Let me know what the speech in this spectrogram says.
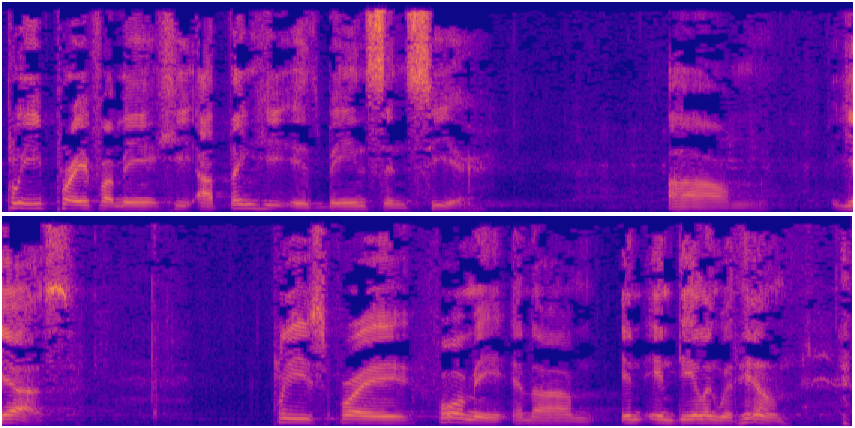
please pray for me, he, I think he is being sincere. Um, yes. Please pray for me in, um, in, in dealing with him.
